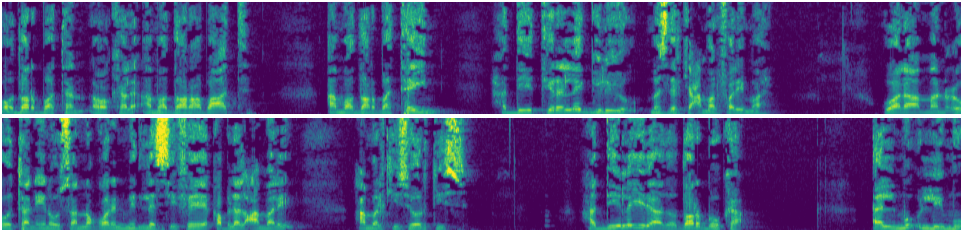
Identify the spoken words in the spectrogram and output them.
oo darbatan oo kale ama darabaat ama darbatayn haddii tiro la geliyo masdarkii camal fali maayo walaa mancuutan inuusan noqonin mid la sifeeyey qabla alcamali camalkiisa hortiisa haddii la yidhaahdo darbuka almu'limu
